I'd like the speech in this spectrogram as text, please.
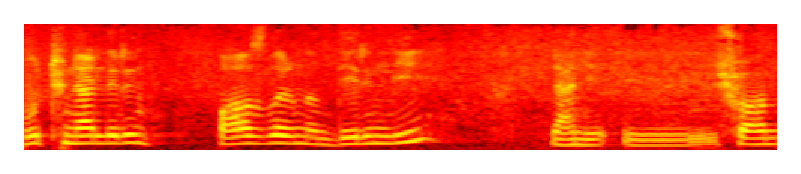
bu tünellerin bazılarının derinliği yani e, şu an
